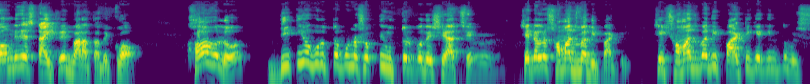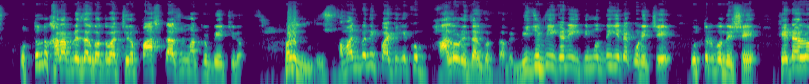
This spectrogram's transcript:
কংগ্রেসের স্ট্রাইক রেট বাড়াতে হবে। ক। খ হলো দ্বিতীয় গুরুত্বপূর্ণ শক্তি উত্তরপ্রদেশে আছে সেটা হলো সমাজবাদী পার্টি। সেই সমাজবাদী পার্টিকে কিন্তু অত্যন্ত খারাপ রেজাল্ট গতবার ছিল পাঁচটা আসন মাত্র পেয়েছিল। ফলে সমাজবাদী পার্টিকে খুব ভালো রেজাল্ট করতে হবে। বিজেপি এখানে ইতিমধ্যেই যেটা করেছে উত্তরপ্রদেশে সেটা হলো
